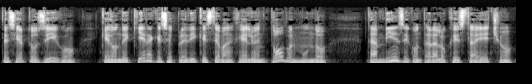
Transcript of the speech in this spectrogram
De cierto os digo que donde quiera que se predique este Evangelio en todo el mundo, también se contará lo que está hecho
